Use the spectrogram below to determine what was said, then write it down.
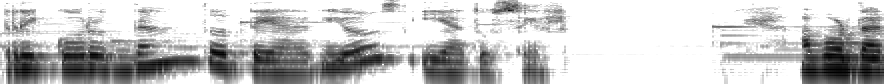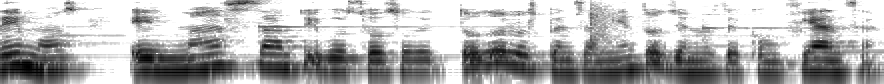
recordándote a Dios y a tu ser. Abordaremos el más santo y gozoso de todos los pensamientos llenos de confianza,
